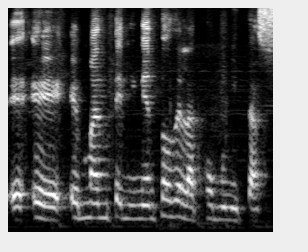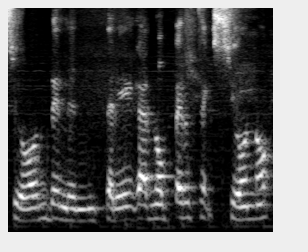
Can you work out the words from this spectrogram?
eh, eh, mantenimiento de la comunicación, de la entrega, no perfecciono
